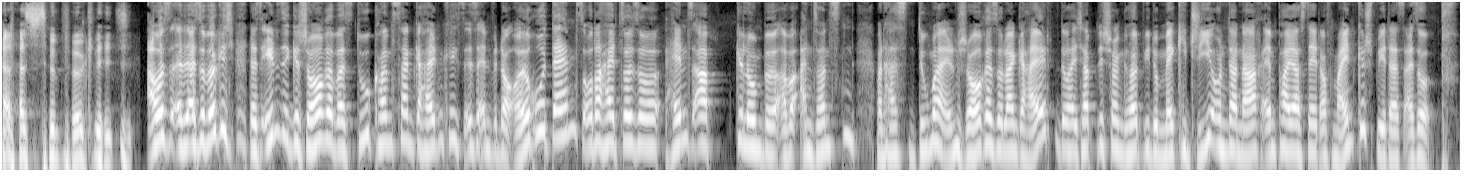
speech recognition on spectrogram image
ja, das stimmt wirklich. Aus, also wirklich, das einzige Genre, was du konstant gehalten kriegst, ist entweder Eurodance oder halt so, so Hands-Up-Gelumpe. Aber ansonsten, wann hast denn du mal ein Genre so lange gehalten? Du, ich habe dich schon gehört, wie du Mackie G und danach Empire State of Mind gespielt hast. Also, pff,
